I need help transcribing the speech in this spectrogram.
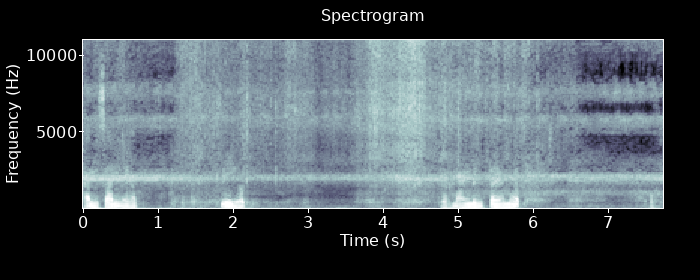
คันสั้นนะครับ นี่ครับดอกไม้หนึ่งแต้มครับ โอเค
